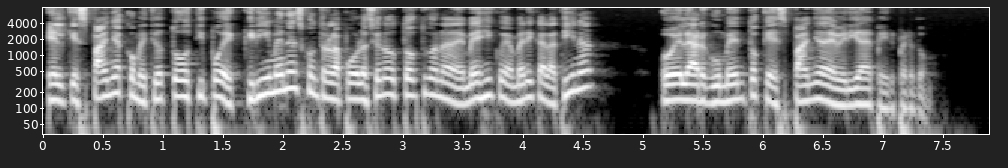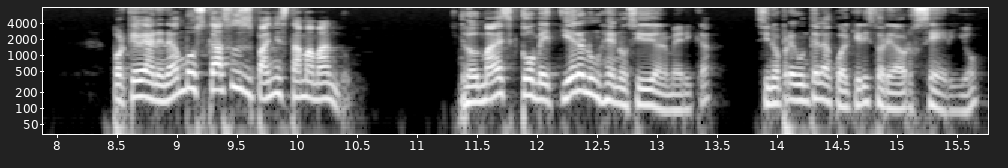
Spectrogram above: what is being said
el que España cometió todo tipo de crímenes contra la población autóctona de México y América Latina, o el argumento que España debería de pedir perdón. Porque vean, en ambos casos España está mamando. Los maes cometieron un genocidio en América, si no pregúntenle a cualquier historiador serio.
